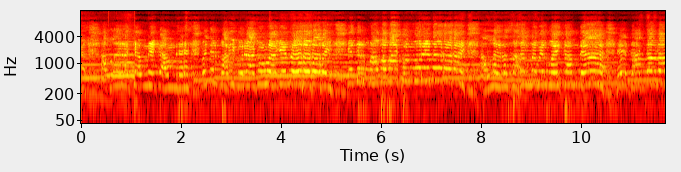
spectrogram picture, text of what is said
আল্লাহ এরা কেমনে কান্দে ওদের বাড়ি করে আগুন লাগে নাই। এদের মা বাবা এখন মরে নাই। আল্লাহ এরা জাহান নামের ভয়ে কান্দে এ, ডাক দাও না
